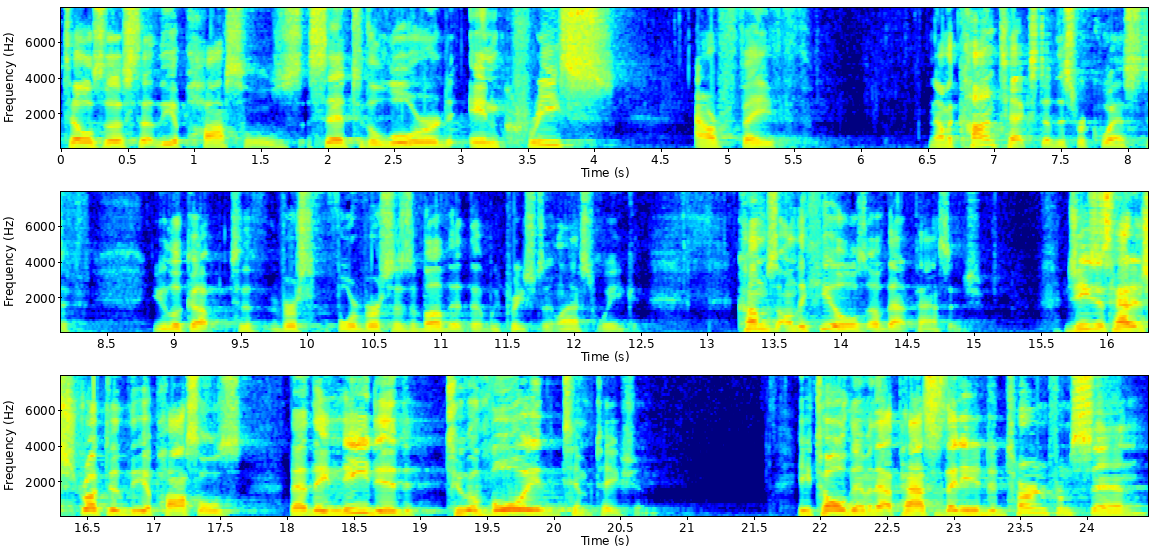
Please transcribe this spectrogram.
tells us that the apostles said to the Lord, Increase our faith. Now, the context of this request, if you look up to the verse, four verses above it that we preached last week, comes on the heels of that passage. Jesus had instructed the apostles that they needed to avoid temptation. He told them in that passage they needed to turn from sin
